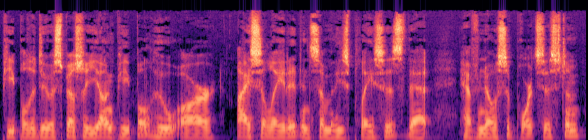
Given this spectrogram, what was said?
people to do, especially young people who are isolated in some of these places that have no support system,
